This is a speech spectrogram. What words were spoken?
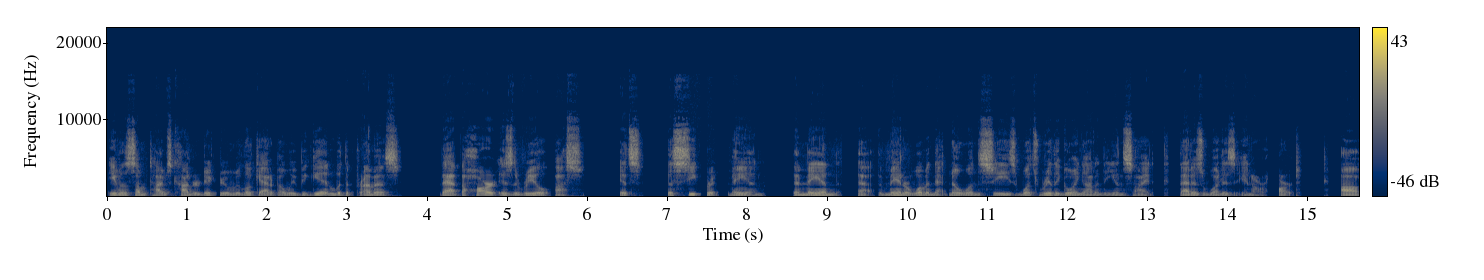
even sometimes contradictory when we look at it, but we begin with the premise that the heart is the real us. It's the secret man, the man, uh, the man or woman that no one sees. What's really going on in the inside? That is what is in our heart. Uh,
